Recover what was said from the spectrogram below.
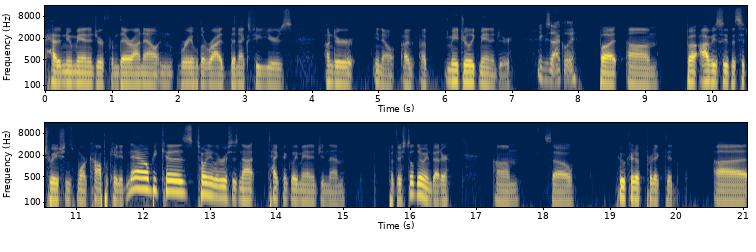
had a new manager from there on out and were able to ride the next few years under you know a, a major league manager Exactly. but um, but obviously the situation's more complicated now because Tony La Russa is not technically managing them, but they're still doing better. Um, so who could have predicted? Uh,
